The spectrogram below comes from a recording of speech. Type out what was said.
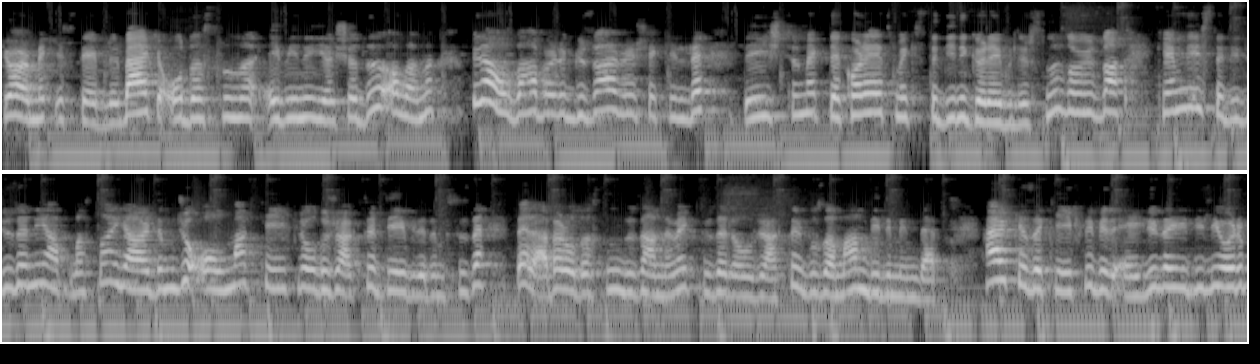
görmek isteyebilir. Belki odasını, evini, yaşadığı alanı biraz daha böyle güzel bir şekilde değiştirmek, dekore etmek istediğini görebilirsiniz. O yüzden kendi istediği düzeni yapmasına yardımcı olmak keyifli olacaktır diyebilirim size. Beraber odasını düzenlemek güzel olacaktır bu zaman diliminde. Herkese keyifli bir Eylül ayı diliyorum.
